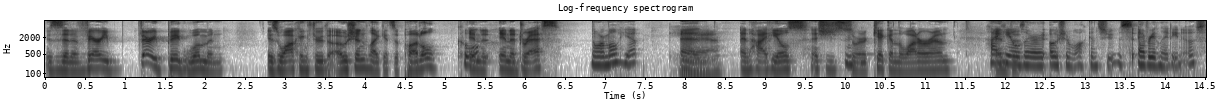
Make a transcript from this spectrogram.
is that a very, very big woman is walking through the ocean like it's a puddle Cool. in a, in a dress Normal, yep. And Yeah. and high heels, and she's just sort of mm-hmm. kicking the water around. High And heels are ocean walking shoes. Every lady knows.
